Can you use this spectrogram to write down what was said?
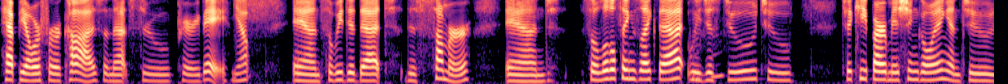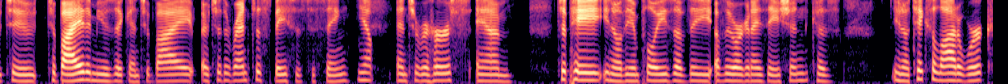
happy hour for a cause and that's through prairie bay Yep. and so we did that this summer and so little things like that we just do to to keep our mission going and to to to buy the music and to buy or to the rent the spaces to sing Yep. and to rehearse and to pay you know the employees of the of the organization because you know it takes a lot of work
